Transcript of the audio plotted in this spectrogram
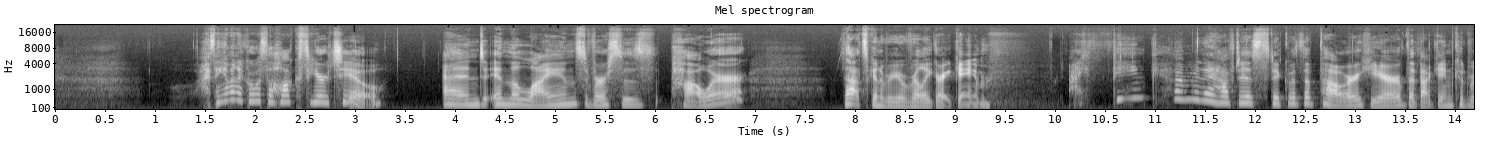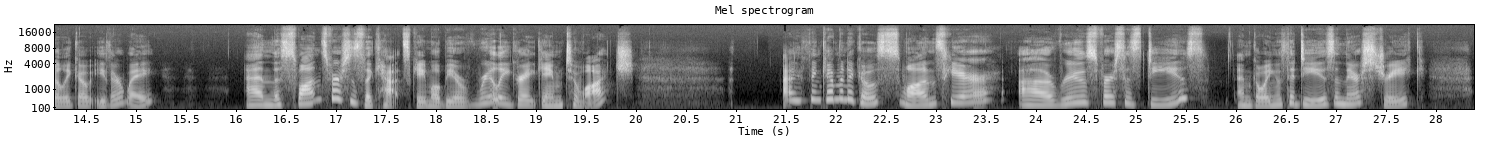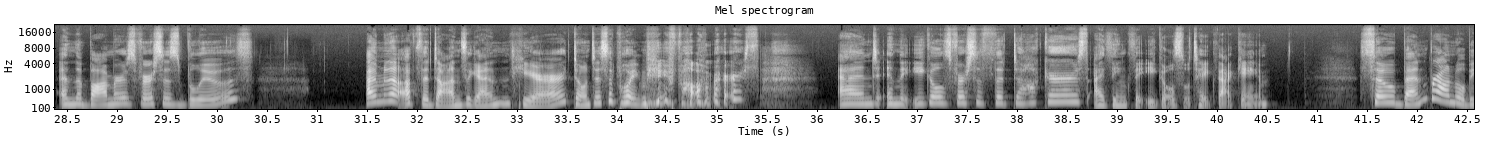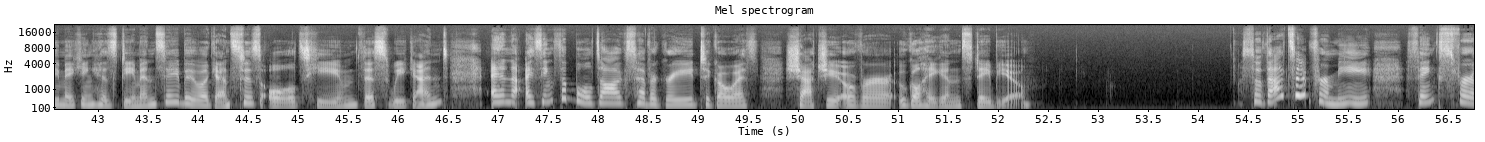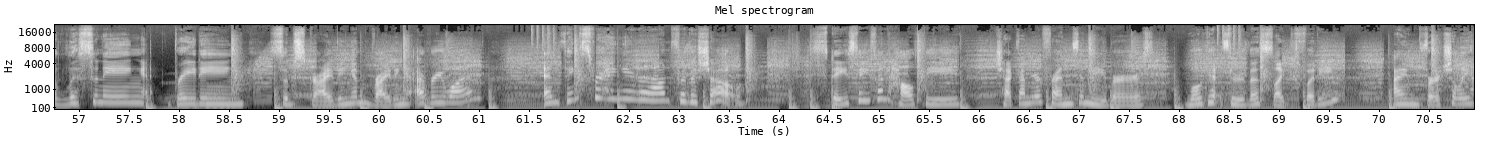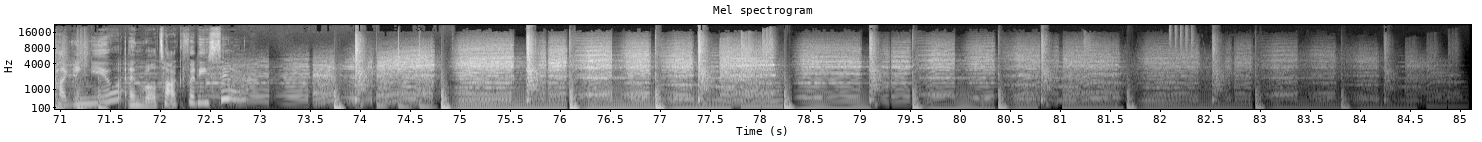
I think I'm going to go with the Hawks here too. And in the Lions versus Power, that's going to be a really great game. I think I'm going to have to stick with the power here, but that game could really go either way. And the Swans versus the Cats game will be a really great game to watch. I think I'm going to go Swans here. Uh, Roos versus D's. I'm going with the D's in their streak. And the Bombers versus Blues. I'm going to up the Dons again here. Don't disappoint me, Bombers. And in the Eagles versus the Dockers, I think the Eagles will take that game. So, Ben Brown will be making his Demons debut against his old team this weekend. And I think the Bulldogs have agreed to go with Schache over Ugle-Hagan's debut. So that's it for me. Thanks for listening, rating, subscribing, and writing, everyone. And thanks for hanging around for the show. Stay safe and healthy. Check on your friends and neighbors. We'll get through this like footy. I'm virtually hugging you, and we'll talk footy soon.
